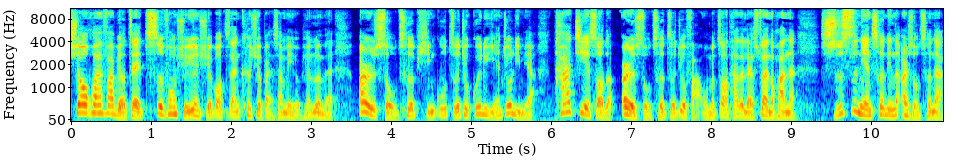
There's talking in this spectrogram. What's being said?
肖欢发表在赤峰学院学报自然科学版上面有篇论文《二手车评估折旧规律研究》里面啊，他介绍的二手车折旧法，我们照他的来算的话呢，十四年车龄的二手车呢，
